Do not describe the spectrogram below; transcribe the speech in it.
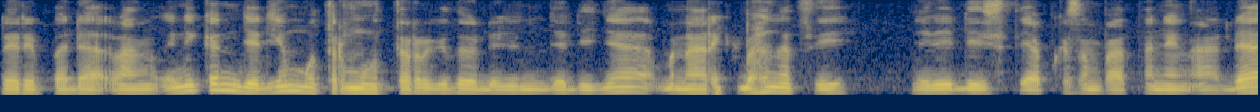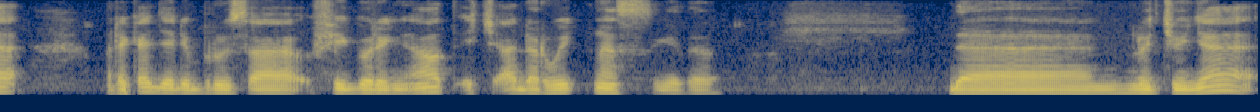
daripada lang ini kan jadinya muter-muter gitu jadinya menarik banget sih jadi di setiap kesempatan yang ada, mereka jadi berusaha figuring out each other weakness gitu. Dan lucunya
